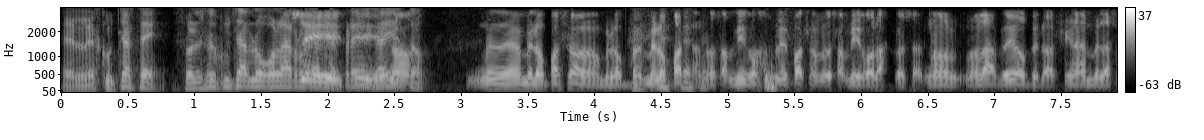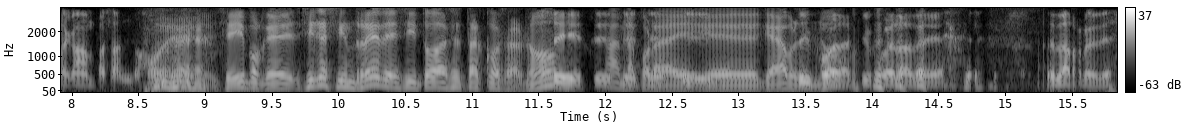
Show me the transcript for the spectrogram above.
¿Le escuchaste? ¿Sueles escuchar luego las ruedas de prensa y esto? me lo pasó, me lo, me lo pasan los amigos, me pasan los amigos las cosas. No, no las veo, pero al final me las acaban pasando. sí, porque sigues sin redes y todas estas cosas, ¿no? Sí, sí, Anda por ahí que, que hables, sí, fuera, sí, fuera de, de, las redes.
